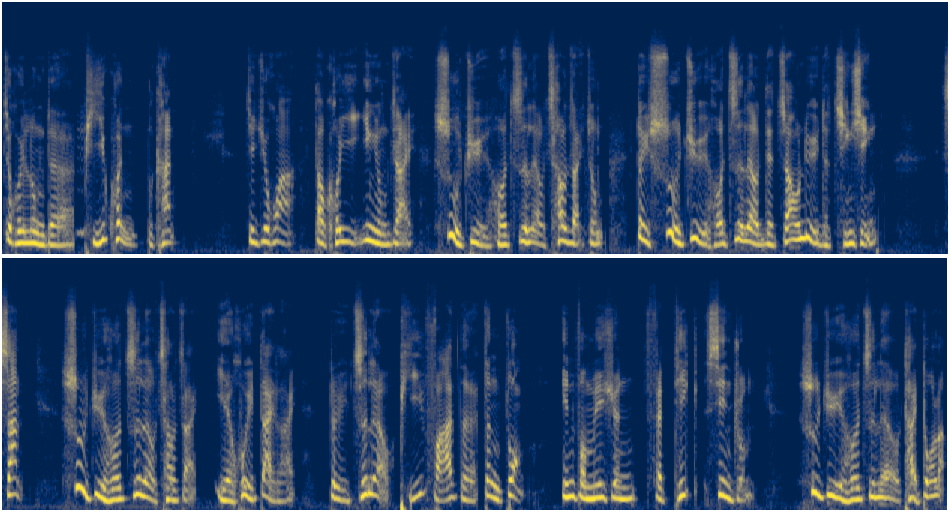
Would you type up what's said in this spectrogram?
就会弄得疲困不堪。这句话倒可以应用在数据和资料超载中，对数据和资料的焦虑的情形。三，数据和资料超载也会带来对资料疲乏的症状，information fatigue syndrome。数据和资料太多了，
